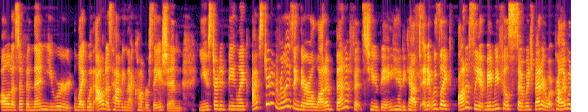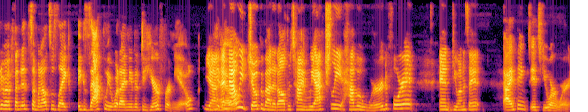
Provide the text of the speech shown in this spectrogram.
all of that stuff. And then you were like, without us having that conversation, you started being like, I've started realizing there are a lot of benefits to you being handicapped. And it was like, honestly, it made me feel so much better. What probably would have offended someone else was like exactly what I needed to hear from you. Yeah, You and now we joke about it all the time. We actually have a word for it. And do you want to say it? I think it's your word.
